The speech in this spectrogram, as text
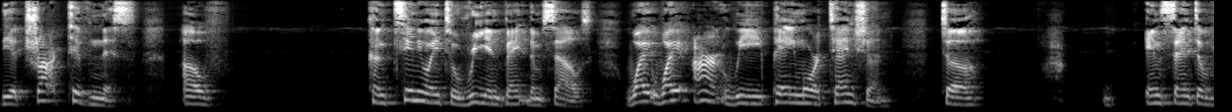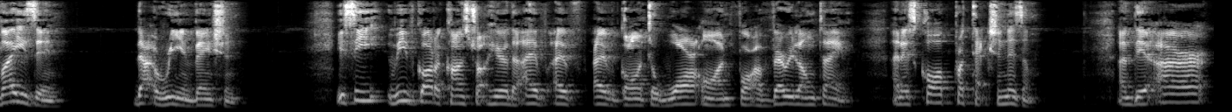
the attractiveness of continuing to reinvent themselves? Why, why aren't we paying more attention to incentivizing that reinvention? You see, we've got a construct here that I've, I've, I've gone to war on for a very long time, and it's called protectionism. And there are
